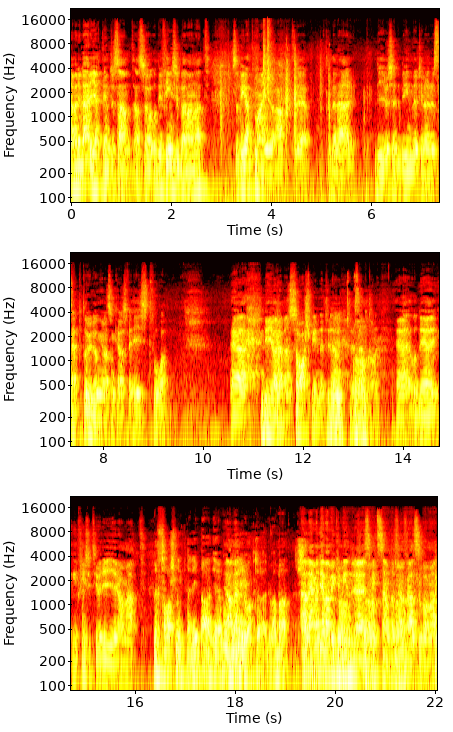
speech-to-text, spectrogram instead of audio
Ja men det där är jätteintressant. Alltså, och det finns ju bland annat så vet man ju att eh, den här viruset binder till en receptor i lungorna som kallas för ACE2. Eh, det gör även SARS binder till den receptorn. Eh, och det finns ju teorier om att Men SARS smittade, ja, jag bodde Ja, men- i New York då. Det var bara... Ja, nej, men det var mycket mindre Ja. smittsamt och framförallt så var, man,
